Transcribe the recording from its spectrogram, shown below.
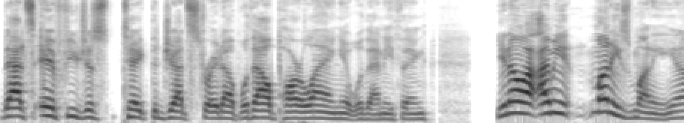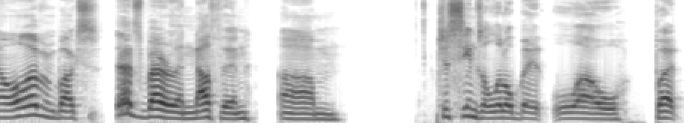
that's if you just take the Jets straight up without parlaying it with anything. You know, I mean, money's money. You know, 11 bucks, that's better than nothing. Um, just seems a little bit low, but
